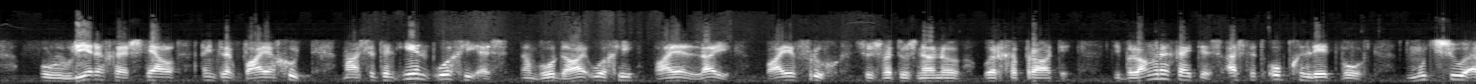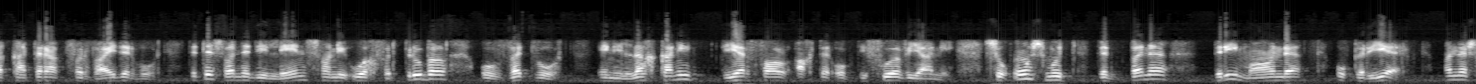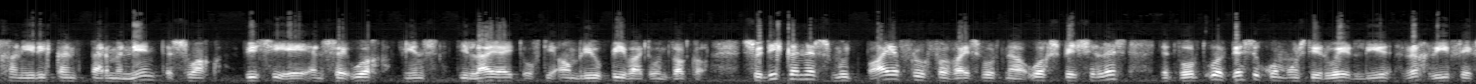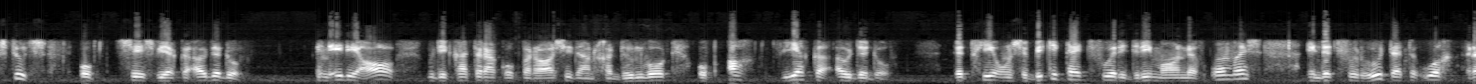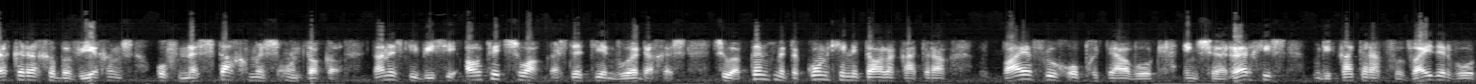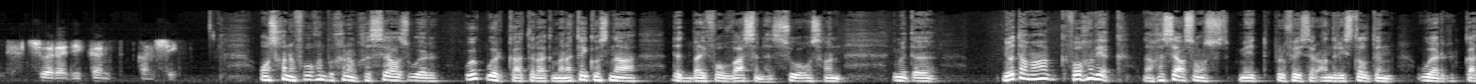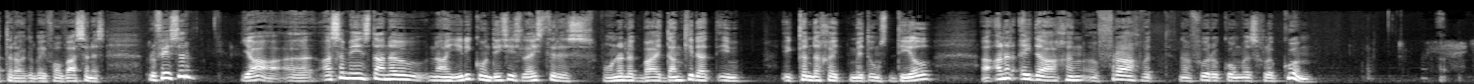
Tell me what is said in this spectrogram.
volledige herstel eintlik baie goed. Maar as dit in een oogie is, dan word daai oogie baie lui, baie vroeg, soos wat ons nou nou oor gepraat het. Die belangrikheid is as dit opgelet word, moet so 'n katarak verwyder word. Dit is wanneer die lens van die oog vertroebel of wit word en die lig kan nie deurval agter op die fovea nie. So ons moet dit binne 3 maande opereer. Anders gaan hierdie kind permanent 'n swak visie hê in sy oog weens die luiheid of die amblyopie wat ontwikkel. So die kinders moet baie vroeg verwys word na 'n oogspesialis. Dit word ook dis hoekom ons die rooi rigrefleks toets op 6 weke ouderdom. En ideaal moet die katarak operasie dan gedoen word op 8 weke ouderdom. Dit gee ons 'n bietjie tyd voor die 3 maande om is en dit verhoed dat 'n oog rukkerige bewegings of nystagmus ontwikkel. Dan is die visie altyd swak as dit teenwoordig is. So 'n kind met 'n kongenitale katarak moet baie vroeg opgetel word en chirurgies moet die katarak verwyder word sodat die kind kan sien. Ons gaan 'n volgende program gesels oor ook oor katarak, maar dan kyk ons na dit by volwassenes. So ons gaan met 'n Nota maak volgende week dan gesels ons met professor Andri Stilton oor katarake by volwassenes. Professor, ja, uh, as 'n mens dan nou na hierdie kondisies luister is wonderlik baie dankie dat u u kundigheid met ons deel. 'n Ander uitdaging, 'n vraag wat na vore kom is glaukoom.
